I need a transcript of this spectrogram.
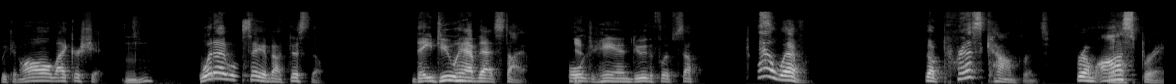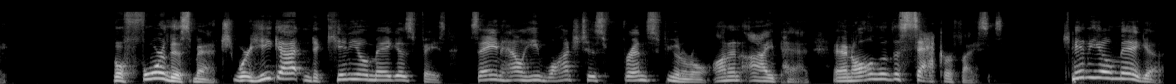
We can all like our shit. Mhm. What I will say about this though, they do have that style. Hold your hand, do the flip stuff. However, the press conference from Ospreay before this match, where he got into Kenny Omega's face, saying how he watched his friend's funeral on an iPad and all of the sacrifices. Kenny Omega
